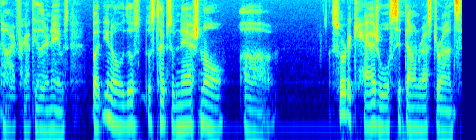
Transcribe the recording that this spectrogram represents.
I forgot the other names, but you know those those types of national uh, sort of casual sit down restaurants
